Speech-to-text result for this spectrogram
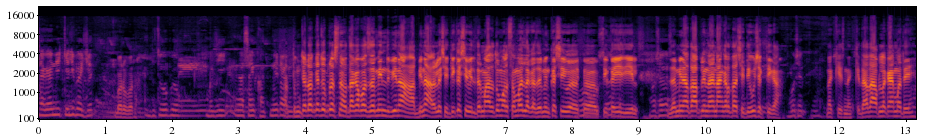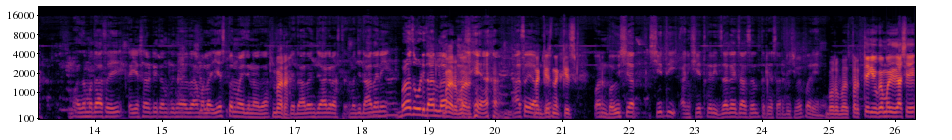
सगळ्यांनी केली पाहिजे. बरोबर. उपयोग म्हणजे रासायनिक खत नाही टाकायचं. तुमच्या डोक्यात जो प्रश्न होता का बा जमीन बिना हा बिना हरवली शेती कशी होईल? तर मला तुम्हाला समजलं का जमीन कशी अ, पिकं येईल? जमीन आता आपली नाही नांगरता शेती होऊ शकते का? होऊ शकते. नक्कीच नक्की दादा आपलं काय मत आहे? माझं मत असं आहे का एस आर टी तंत्रज्ञानाचा आम्हाला येस पण माहिती नव्हता. बरं. त्या दादांचे आग्रह असतात. म्हणजे दादानी बळच उडीत आणलं. बरं, बरं. असं आहे नक्कीच. नक्कीच. पण भविष्यात शेती आणि शेतकरी जगायचं असेल तर या आर शिवाय पर्याय नाही. बरोबर. प्रत्येक युगामध्ये असे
